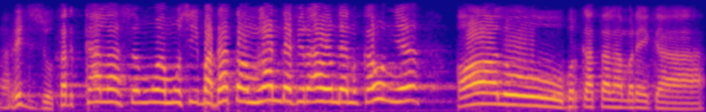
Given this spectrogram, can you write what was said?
rijzu tatkala semua musibah datang melanda Firaun dan kaumnya qalu berkatalah mereka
